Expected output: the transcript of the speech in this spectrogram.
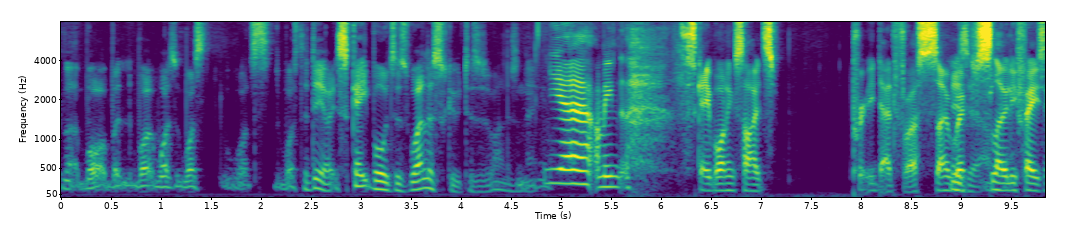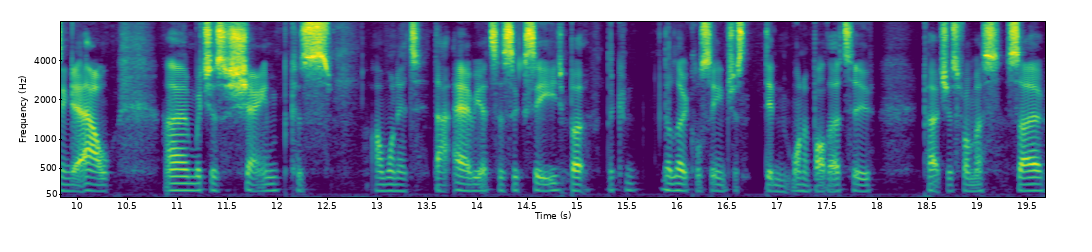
What, what, what, what's, what's, what's, what's the deal? It's skateboards as well as scooters as well, isn't it? Yeah, I mean, the skateboarding side's pretty dead for us, so we're it? slowly phasing it out, um, which is a shame because I wanted that area to succeed, but the the local scene just didn't want to bother to purchase from us. So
